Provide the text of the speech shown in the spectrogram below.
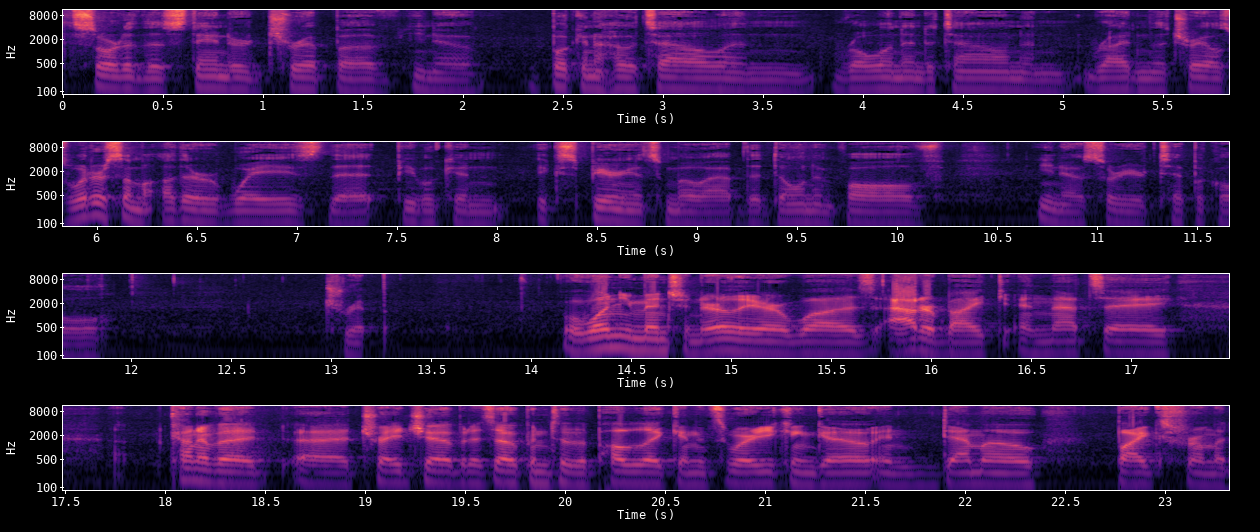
sort of the standard trip of, you know, booking a hotel and rolling into town and riding the trails, what are some other ways that people can experience Moab that don't involve, you know, sort of your typical trip? Well, one you mentioned earlier was Outer Bike, and that's a kind of a, a, trade show, but it's open to the public, and it's where you can go and demo bikes from a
